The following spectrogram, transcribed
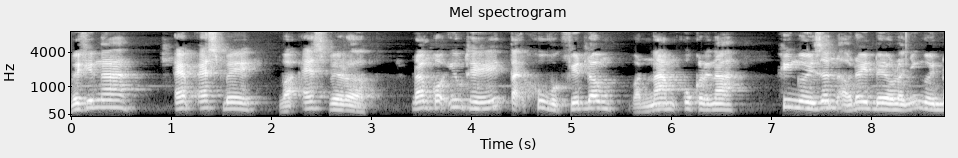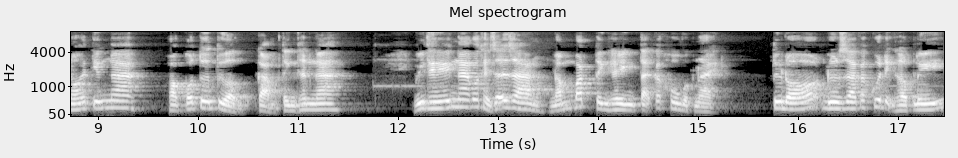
Về phía Nga, FSB và SVR đang có ưu thế tại khu vực phía đông và nam Ukraine khi người dân ở đây đều là những người nói tiếng Nga hoặc có tư tưởng cảm tình thân Nga. Vì thế Nga có thể dễ dàng nắm bắt tình hình tại các khu vực này, từ đó đưa ra các quyết định hợp lý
